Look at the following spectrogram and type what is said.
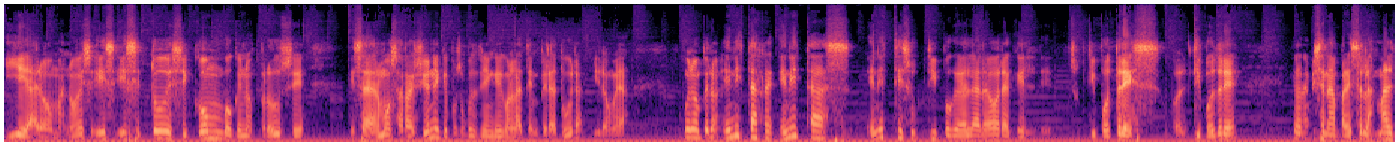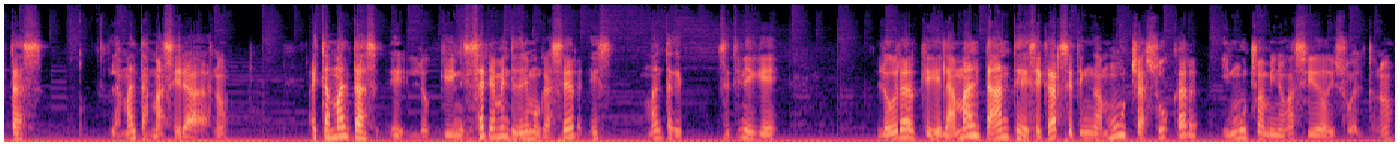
y aromas, ¿no? Es, ese, todo ese combo que nos produce esas hermosas reacciones que por supuesto tienen que ver con la temperatura y la humedad. Bueno, pero en estas, en estas, en este subtipo que voy a hablar ahora, que es el, subtipo 3, o el tipo 3, es donde empiezan a aparecer las maltas, las maltas maceradas, ¿no? A estas maltas, eh, lo que necesariamente tenemos que hacer es malta que se tiene que lograr que la malta antes de secarse tenga mucho azúcar y mucho aminoácido disuelto, ¿no?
